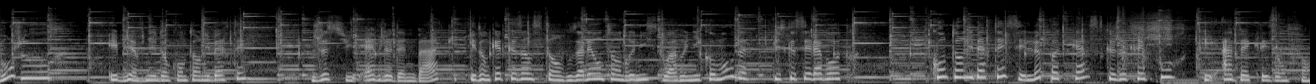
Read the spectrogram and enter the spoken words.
Bonjour et bienvenue dans Compte en Liberté. Je suis Eve Le Denbach et dans quelques instants vous allez entendre une histoire unique au monde puisque c'est la vôtre. Compte en Liberté, c'est le podcast que je crée pour et avec les enfants.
